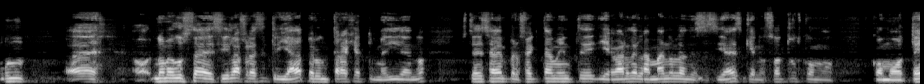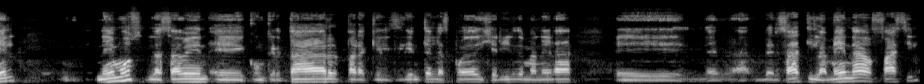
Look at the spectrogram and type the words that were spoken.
un, no me gusta decir la frase trillada, pero un traje a tu medida, ¿no? Ustedes saben perfectamente llevar de la mano las necesidades que nosotros como, como hotel tenemos, las saben eh, concretar para que el cliente las pueda digerir de manera eh, versátil, amena, fácil.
